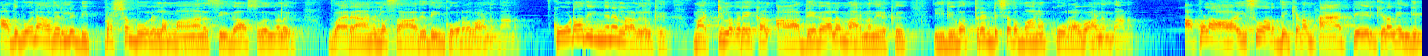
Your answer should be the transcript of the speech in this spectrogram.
അതുപോലെ അവരിൽ ഡിപ്രഷൻ പോലുള്ള മാനസികാസുഖങ്ങൾ വരാനുള്ള സാധ്യതയും കുറവാണെന്നാണ്. കൂടാതെ ഇങ്ങനെയുള്ള ആളുകൾക്ക് മറ്റുള്ളവരെക്കാൾ ആദ്യകാല മരണനിരക്ക് ഇരുപത്തിരണ്ട് ശതമാനം കുറവാണെന്നാണ്. അപ്പോൾ ആയുസ് വർദ്ധിക്കണം ഹാപ്പി ആയിരിക്കണമെങ്കിൽ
